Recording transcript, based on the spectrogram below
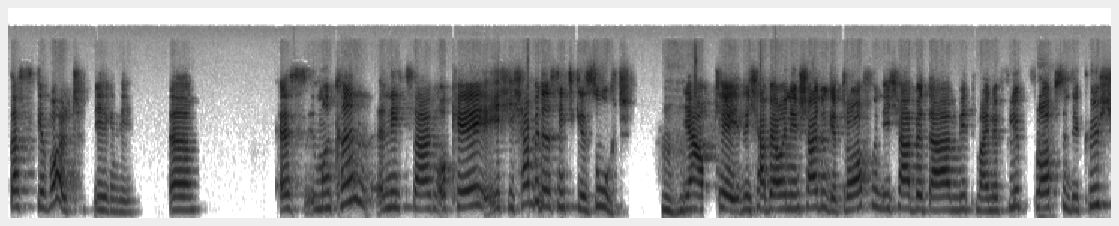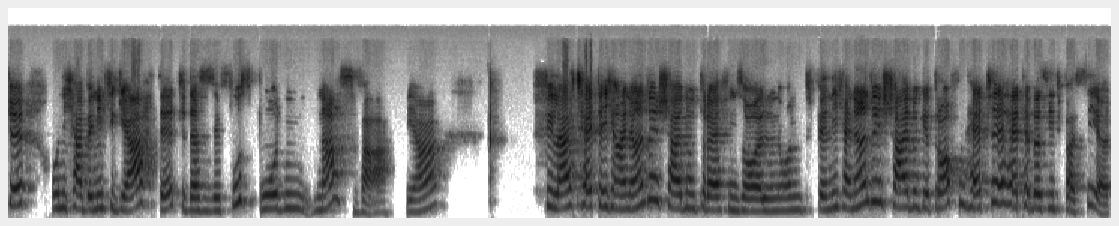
das gewollt irgendwie. Äh, es, man kann nicht sagen, okay, ich, ich habe das nicht gesucht. Mhm. Ja, okay, ich habe auch eine Entscheidung getroffen. Ich habe da mit meinen Flipflops in die Küche und ich habe nicht geachtet, dass der Fußboden nass war. Ja, vielleicht hätte ich eine andere Entscheidung treffen sollen und wenn ich eine andere Entscheidung getroffen hätte, hätte das nicht passiert.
